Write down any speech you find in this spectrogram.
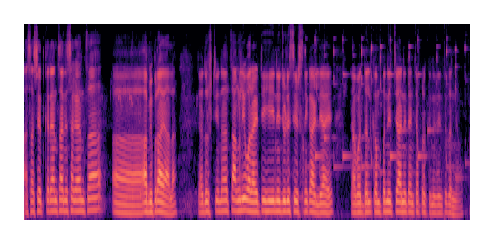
असा शेतकऱ्यांचा आणि सगळ्यांचा अभिप्राय आला. त्या दृष्टीनं चांगली व्हरायटी ही निजुडी सीड्सनी काढली आहे. त्याबद्दल कंपनीचे आणि त्यांच्या प्रतिनिधींचे धन्यवाद.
